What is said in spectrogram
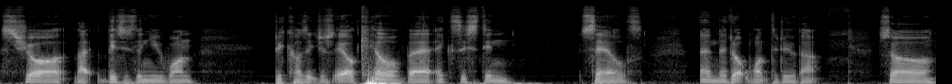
show that this is the new one because it just it'll kill their existing sales and they don't want to do that. So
